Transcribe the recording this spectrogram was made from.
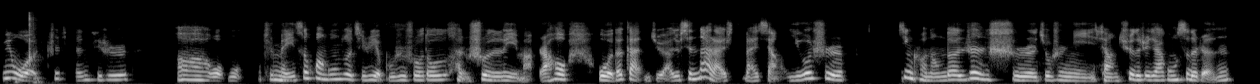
因为我之前其实啊，我我就每一次换工作，其实也不是说都很顺利嘛。然后我的感觉啊，就现在来来讲，一个是尽可能的认识，就是你想去的这家公司的人，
